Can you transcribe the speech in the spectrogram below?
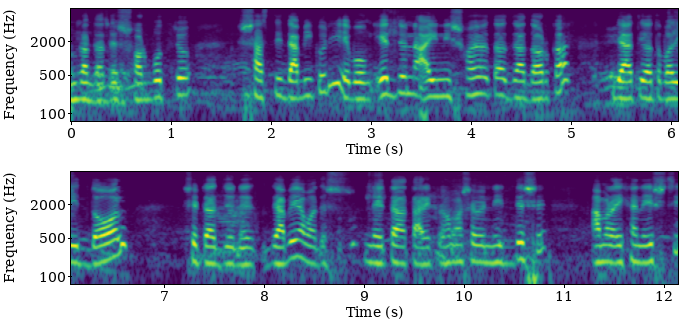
আমরা তাদের সর্বোচ্চ শাস্তি দাবি করি এবং এর জন্য আইনি সহায়তা যা দরকার, জাতীয়তাবাদী দল সেটার জন্য যাবে। আমাদের নেতা তারেক রহমান সাহেবের নির্দেশে আমরা এখানে এসেছি।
